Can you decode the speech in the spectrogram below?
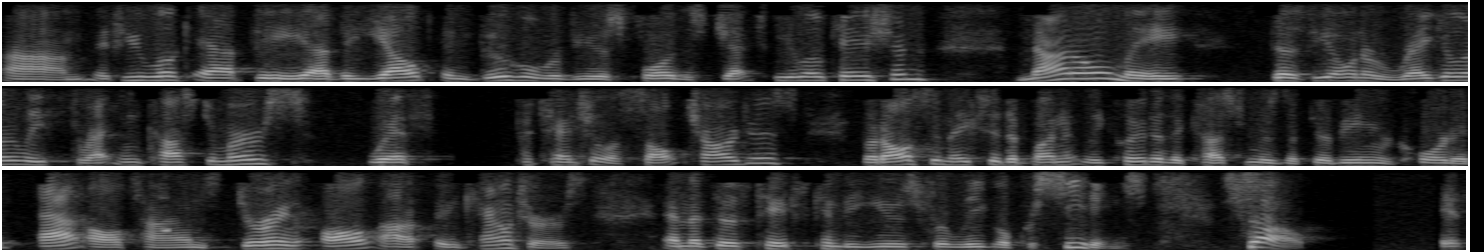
um, if you look at the uh, the Yelp and Google reviews for this jet ski location, not only does the owner regularly threaten customers with potential assault charges, but also makes it abundantly clear to the customers that they're being recorded at all times during all uh, encounters and that those tapes can be used for legal proceedings. So it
